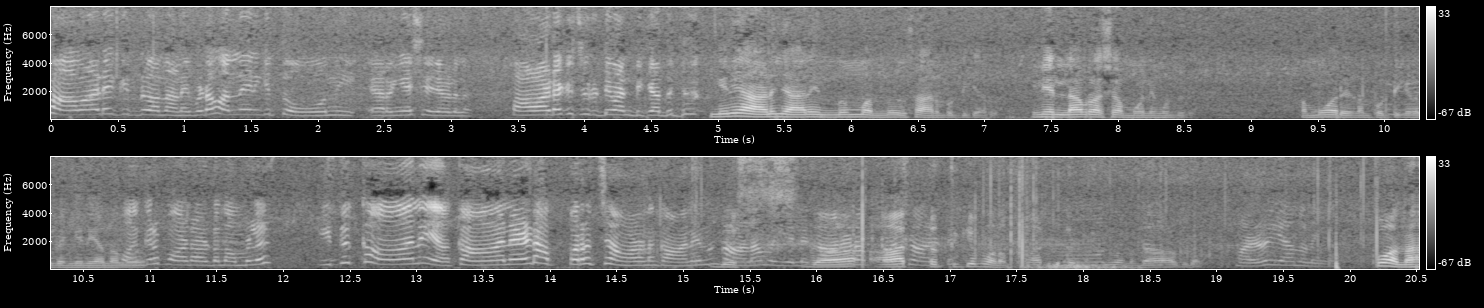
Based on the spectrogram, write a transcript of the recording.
പാവാടയൊക്കെ ഇട്ട് വന്നാണ് ഇവിടെ വന്ന് എനിക്ക് തോന്നി ഇറങ്ങിയ ശരിയാവിടുന്ന് പാവാടയൊക്കെ ചുരുട്ടി വണ്ടിക്കാത്തിട്ട് ഇങ്ങനെയാണ് ഞാൻ ഇന്നും വന്ന് സാധനം പൊട്ടിക്കാറ്. ഇനി എല്ലാ പ്രാവശ്യം അമ്മൂനെയും കൊണ്ടുവരും. അമ്മു അറിയണം പൊട്ടിക്കണത് എങ്ങനെയാന്നുള്ളത്. ഭയങ്കര പാടാട്ടോ. നമ്മൾ ഇത് കാനയാ. കാനയുടെ അപ്പുറം ചാടണം. കാനയൊന്നും കാണാൻ വയ്യല്ലേ. കാനയുടെ ആ അറ്റത്തേക്ക് പോണം. ആ അറ്റത്തേക്ക് പോണം. ദാ അവിടെ. മഴ പെയ്യാൻ തുടങ്ങി പോവാന്നാ?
